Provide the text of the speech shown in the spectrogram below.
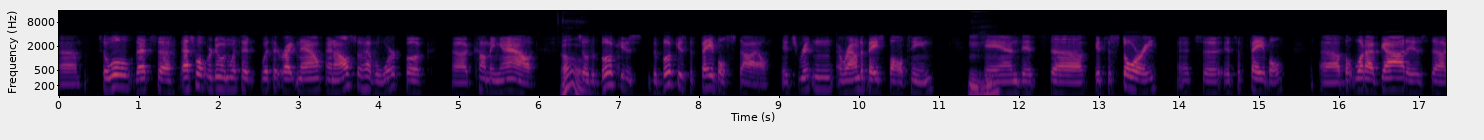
Uh, so we'll that's uh, that's what we're doing with it with it right now, and I also have a workbook uh, coming out. Oh. So the book is the book is the fable style. It's written around a baseball team, mm-hmm. and it's uh, it's a story. It's a it's a fable. Uh, but what I've got is uh,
